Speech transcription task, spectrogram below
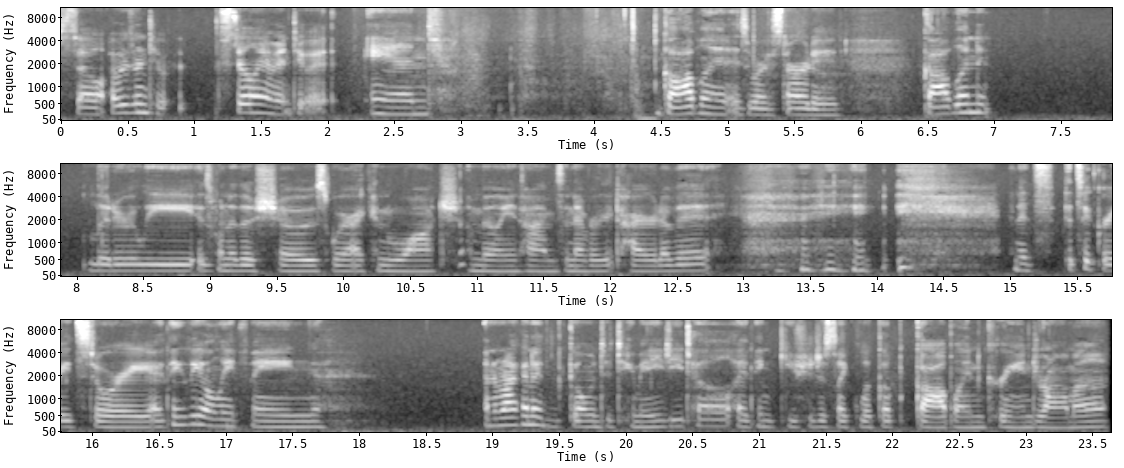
So, I was into it still am into it. And Goblin is where I started. Goblin literally is one of those shows where I can watch a million times and never get tired of it. and it's it's a great story. I think the only thing and I'm not going to go into too many detail. I think you should just like look up goblin Korean drama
